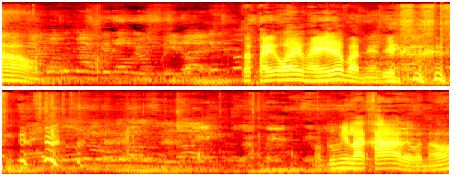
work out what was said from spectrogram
อ้าวจักไผอ้อยไผได้อบัดเนี่ยจีมันก็มีราคาเลยบัดเนาะ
